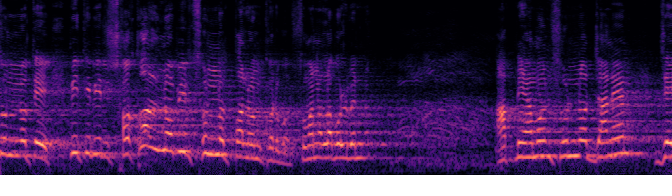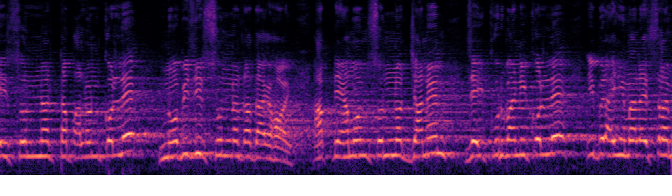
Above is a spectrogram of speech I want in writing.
সুন্নতে পৃথিবীর সকল নবীর সুন্নত পালন করব সুমান আল্লাহ বলবেন না? আপনি এমন সুন্নত জানেন যেই সুন্নতটা পালন করলে নবীজির সুন্নত আদায় হয়। আপনি এমন সুন্নত জানেন যেই কুরবানি করলে ইব্রাহিম আলাহ ইসলাম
